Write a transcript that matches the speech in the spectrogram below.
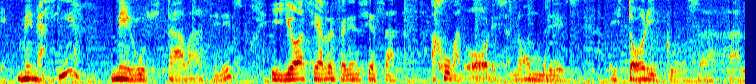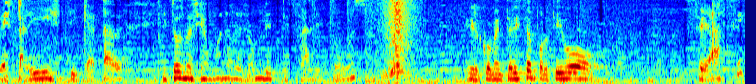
eh, me nacía, me gustaba hacer eso. Y yo hacía referencias a, a jugadores, a nombres históricos, a, a la estadística, tal. Entonces me decían, bueno, ¿de dónde te sale todo eso? El comentarista deportivo se hace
